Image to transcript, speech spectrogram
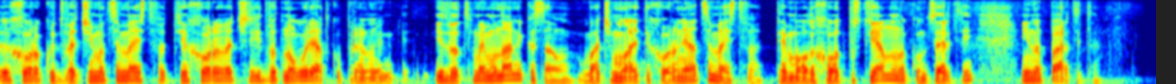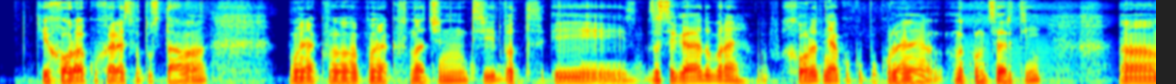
е, хора, които вече имат семейства. Тия хора вече идват много рядко. Примерно, идват маймонарника само. Обаче младите хора нямат семейства. Те могат да ходят постоянно на концерти и на партита. Тия хора, ако харесват остава, по, някаква, по някакъв начин си идват. И за сега е добре. Ходят няколко поколения на концерти. А,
